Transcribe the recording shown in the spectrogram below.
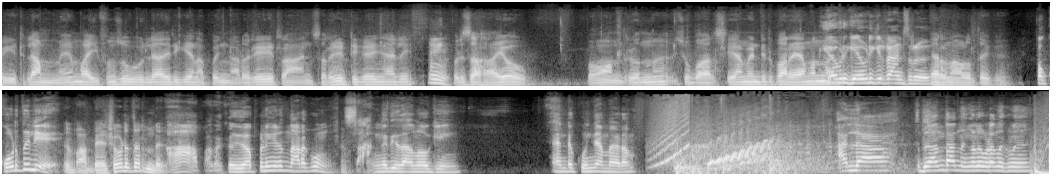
വീട്ടിലെ അമ്മയും വൈഫും സുഖമില്ലാതിരിക്കുകയാണ്. അപ്പൊ ഇങ്ങോട്ട് ഒരു ട്രാൻസ്ഫർ കിട്ടിക്കഴിഞ്ഞാൽ ഉം. ഒരു സഹായമാവും. അപ്പൊ മന്ത്രി ഒന്ന് ശുപാർശ ചെയ്യാൻ വേണ്ടിട്ട് പറയാൻ വന്ന. എവിടേക്ക് എവിടേക്ക് ട്രാൻസ്ഫർ എറണാകുളത്തേക്ക്. ഇപ്പൊ കൊടുത്തില്ലേ? ഇപ്പൊ അപേക്ഷ കൊടുത്തിട്ടുണ്ട്. ആ അപ്പൊ അതൊക്കെ എപ്പോഴെങ്കിലും നടക്കും. സംഗതി ഇതാ നോക്കി. എന്റെ കുഞ്ഞ മാഡം അല്ല ഇത് എന്താ നിങ്ങൾ ഇവിടെ നിൽക്കണ്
